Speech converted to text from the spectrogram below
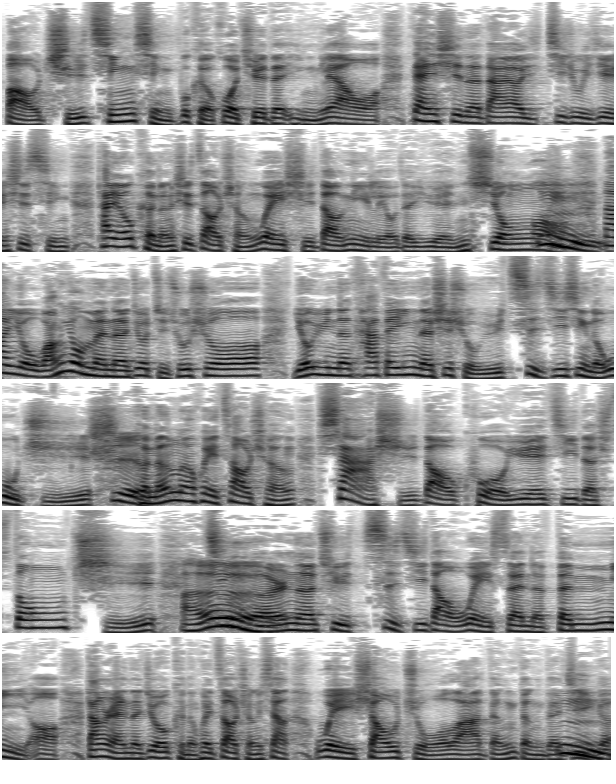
保持清醒不可或缺的饮料哦。但是呢，大家要记住一件事情，它有可能是造成胃食道逆流的元凶哦。那有网友们呢就指出说，由于呢咖啡因呢是属于刺激性的物质，是可能呢会造成下食道括约肌的松弛，哦进而呢去刺激到胃酸的分泌哦。当然呢，就有可能会造成像胃烧灼啦等等的这个、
